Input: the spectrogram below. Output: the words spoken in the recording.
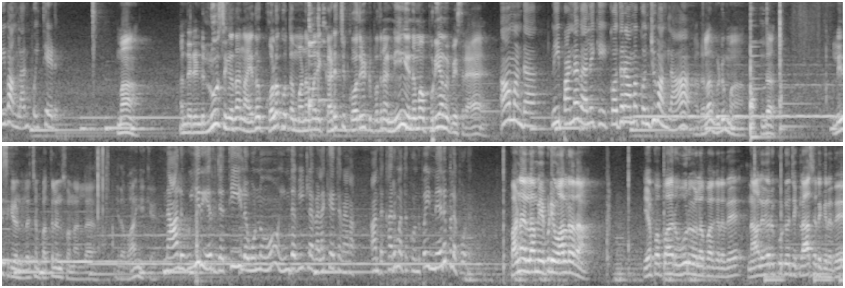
எரிவாங்களான்னு போய் தேடு. மா அந்த ரெண்டு லூசுங்க தான் நான் ஏதோ கொலை குத்தம் பண்ண மாதிரி கடிச்சு கொதறிட்டு போதுனா நீ என்னமா புரியாம பேசுற? ஆமாண்டா நீ பண்ண வேலைக்கு கொதறாம கொஞ்சுவாங்களா? அதெல்லாம் விடுமா. இந்த லீஸுக்கு ரெண்டு லட்சம் பத்தலன்னு சொன்னல இதை வாங்கிக்க. நாலு உயிர் எரிஞ்ச தீயில ஒன்றும் இந்த வீட்டில் விளக்கேத்த வேணாம். அந்த கருமத்தை கொண்டு போய் நெருப்புல போடு. பணம் இல்லாம எப்படி வாழ்றதா எப்போ பாரு ஊர் வேலை பார்க்கறது நாலு பேரை கூட்டு வச்சு கிளாஸ் எடுக்கிறது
